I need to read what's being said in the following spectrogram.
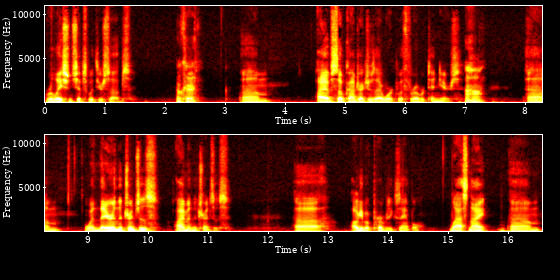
relationships with your subs. Okay. Um, I have subcontractors I worked with for over ten years. Uh huh. Um, when they're in the trenches, I'm in the trenches. Uh, I'll give a perfect example. Last night, um,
